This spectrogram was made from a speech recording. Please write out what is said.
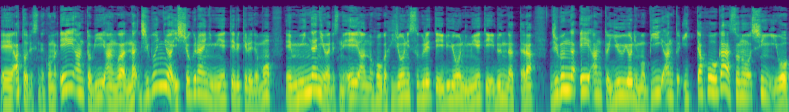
えー、あとですね、この A 案と B 案はな、自分には一緒ぐらいに見えてるけれども、えー、みんなにはですね、A 案の方が非常に優れているように見えているんだったら、自分が A 案というよりも B 案と言った方が、その真意を、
